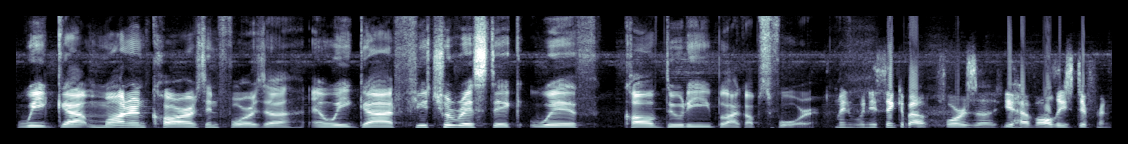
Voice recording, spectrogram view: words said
We got modern cars in Forza, and we got futuristic with Call of Duty Black Ops 4. I mean, when you think about Forza, you have all these different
